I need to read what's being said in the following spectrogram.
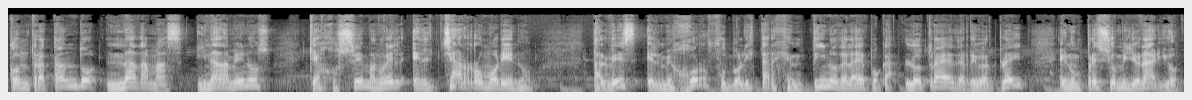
contratando nada más y nada menos que a José Manuel El Charro Moreno, tal vez el mejor futbolista argentino de la época. Lo trae de River Plate en un precio millonario.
